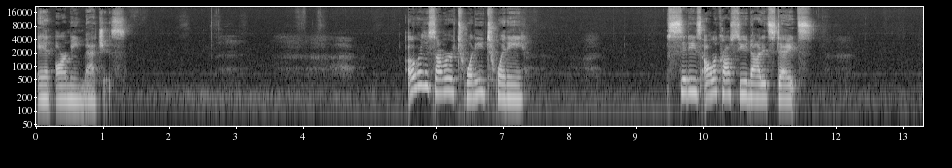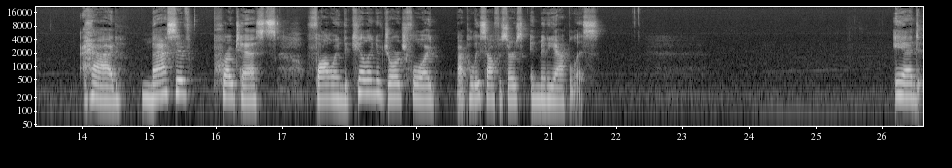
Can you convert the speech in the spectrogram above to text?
and Army matches. Over the summer of 2020, cities all across the United States had massive protests following the killing of George Floyd by police officers in Minneapolis. And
